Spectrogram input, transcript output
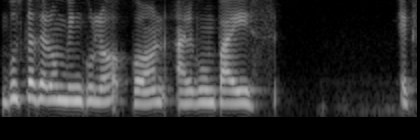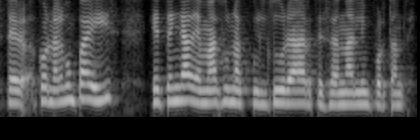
busca hacer un vínculo con algún país con algún país que tenga además una cultura artesanal importante.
